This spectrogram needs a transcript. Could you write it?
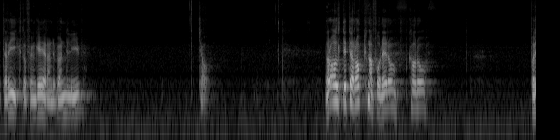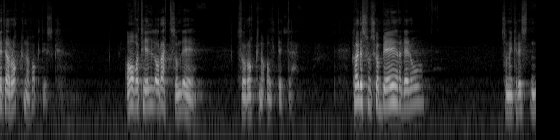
Et rikt og fungerende bønneliv? Tja. Når alt dette rakner for deg, da, hva da? For dette rakner faktisk. Av og til, og rett som det er, så rakner alt dette. Hva er det som skal bære det da, som en kristen?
